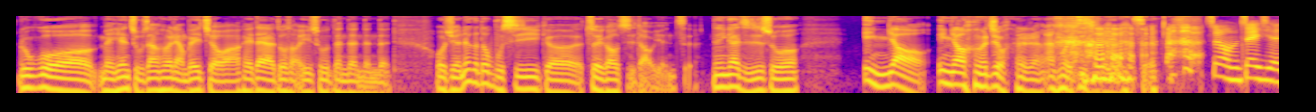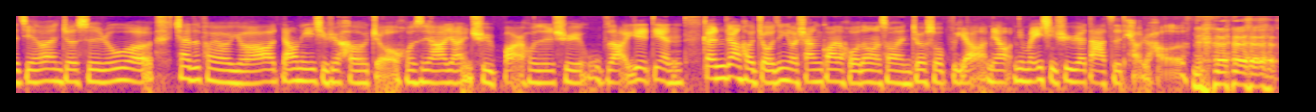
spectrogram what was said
如果每天主张喝两杯酒啊，可以带来多少益处等等等等，我觉得那个都不是一个最高指导原则，那应该只是说硬要硬要喝酒的人安慰自己的原则。所以我们这一集的结论就是，如果下次朋友有要邀你一起去喝酒，或是要邀你去 bar，或者去我不知道夜店跟任何酒精有相关的活动的时候，你就说不要，你要你们一起去约大字条就好了。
